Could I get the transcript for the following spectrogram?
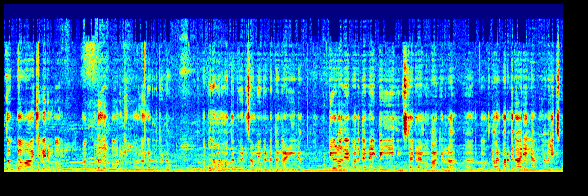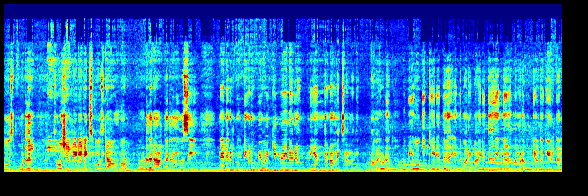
ഇതൊക്കെ വായിച്ച് വരുമ്പോൾ മക്കൾ ചിലപ്പോൾ ഉറങ്ങി ഉറങ്ങാൻ കിടന്നിട്ടുണ്ടാവും. അപ്പോൾ നമ്മൾ മക്കൾക്ക് വേണ്ടി സമയം കണ്ടെത്താൻ കഴിയില്ല. കുട്ടികൾ അതേപോലെ തന്നെ ഇപ്പം ഈ ഇൻസ്റ്റാഗ്രാമും ബാക്കിയുള്ള ഇപ്പോൾ അവർ പറഞ്ഞിട്ട് കാര്യമില്ല. അവർ എക്സ്പോസ് കൂടുതൽ സോഷ്യൽ മീഡിയയിൽ എക്സ്പോസ്ഡ് ആകുമ്പോൾ കൂടുതൽ ആൾക്കാർ അത് യൂസ് ചെയ്യും. നിലവിൽ കുട്ടികൾ ഉപയോഗിക്കുന്നതിനൊരു നിയന്ത്രണം വെച്ചാൽ മതി. അവരോട് ഉപയോഗിക്കരുത് എന്ന് പറയും അരുത് എന്ന് നമ്മുടെ കുട്ടികൾക്ക് കേൾക്കാൻ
